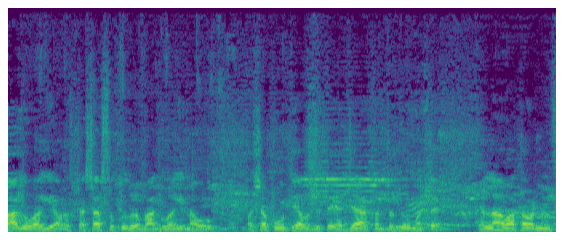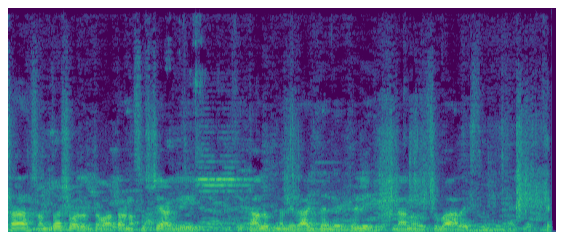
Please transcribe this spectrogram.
ಭಾಗವಾಗಿ ಅವರ ಕಷ್ಟ ಸುಖಗಳ ಭಾಗವಾಗಿ ನಾವು ವರ್ಷ ಪೂರ್ತಿ ಅವ್ರ ಜೊತೆ ಹೆಜ್ಜೆ ಹಾಕೋಂಥದ್ದು ಮತ್ತು ಎಲ್ಲ ವಾತಾವರಣ ಸಹ ಸಂತೋಷವಾದಂಥ ವಾತಾವರಣ ಸೃಷ್ಟಿಯಾಗಲಿ ಈ ತಾಲೂಕಿನಲ್ಲಿ, ರಾಜ್ಯದಲ್ಲಿ ಅಂತೇಳಿ ನಾನು ಶುಭ ಹಾರೈಸ್ತೀನಿ.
